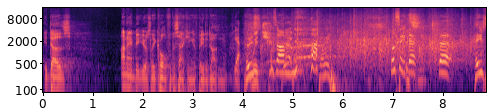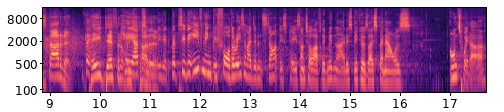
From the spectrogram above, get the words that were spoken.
it does unambiguously called for the sacking of Peter Dutton. Yeah. Who's- Which Because um, Can we? will see the, the He started it. But he definitely he started absolutely it. did. But see, the evening before, the reason I didn't start this piece until after midnight is because I spent hours on Twitter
